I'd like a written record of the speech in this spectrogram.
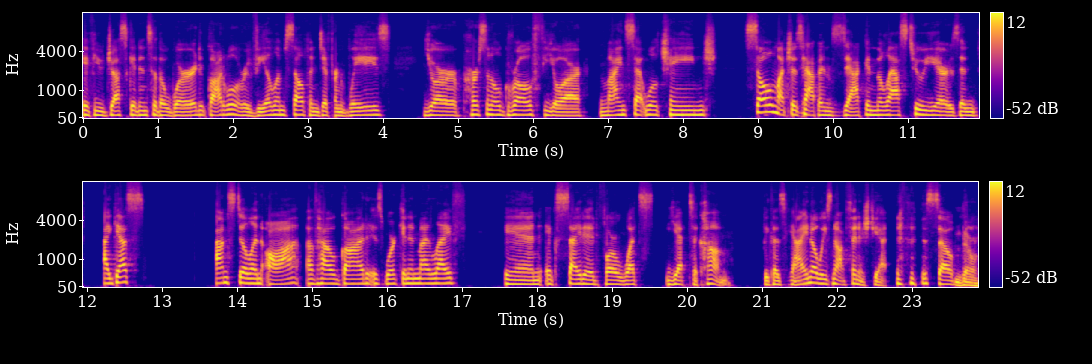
if you just get into the word. God will reveal himself in different ways your personal growth, your mindset will change. So much has happened, Zach, in the last two years. And I guess I'm still in awe of how God is working in my life and excited for what's yet to come because yeah, I know he's not finished yet. so, No,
